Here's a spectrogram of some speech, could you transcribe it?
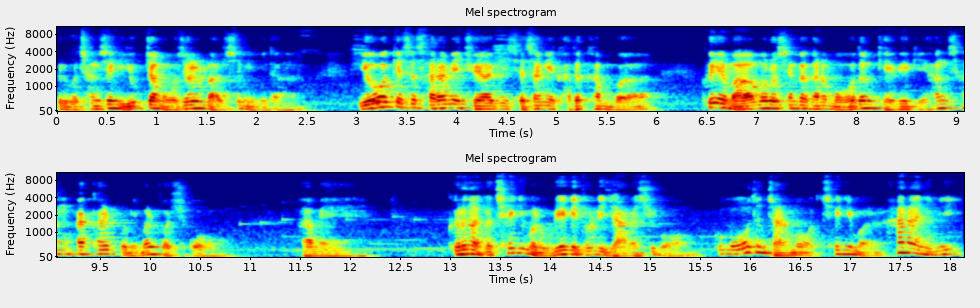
그리고 창세기 6장 5절 말씀입니다. 여호와께서 사람의 죄악이 세상에 가득함과 그의 마음으로 생각하는 모든 계획이 항상 악할 뿐임을 보시고 아멘. 그러나 그 책임을 우리에게 돌리지 않으시고 그 모든 잘못 책임을 하나님이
